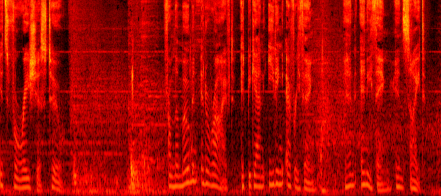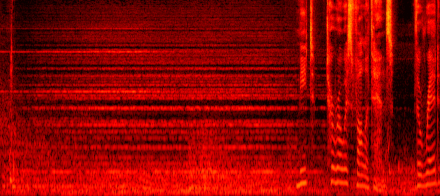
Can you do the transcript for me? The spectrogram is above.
It's voracious, too. From the moment it arrived, it began eating everything and anything in sight. Meet Pterois volitans, the red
